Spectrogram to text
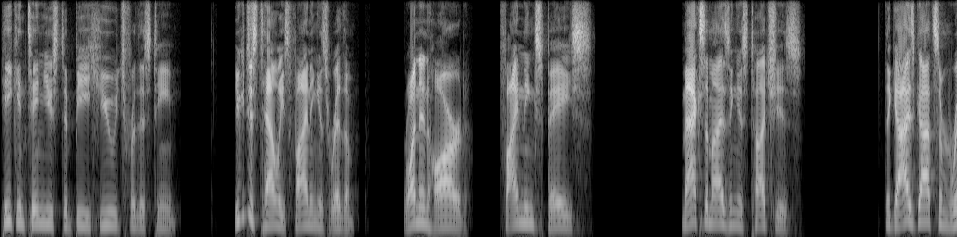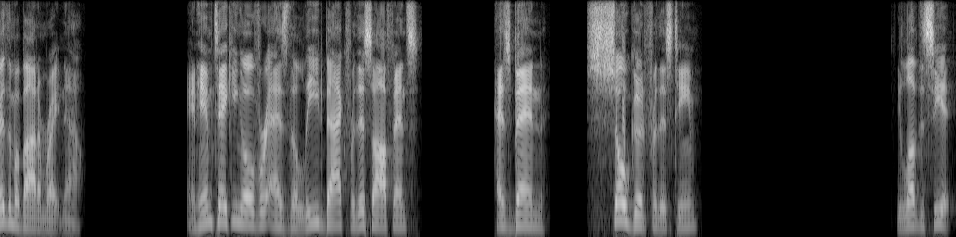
He continues to be huge for this team. You can just tell he's finding his rhythm, running hard, finding space, maximizing his touches. The guy's got some rhythm about him right now. And him taking over as the lead back for this offense has been so good for this team. You love to see it.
